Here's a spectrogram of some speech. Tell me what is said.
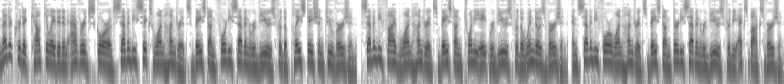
Metacritic calculated an average score of 76 100ths based on 47 reviews for the PlayStation 2 version, 75 100ths based on 28 reviews for the Windows version, and 74 100ths based on 37 reviews for the Xbox version.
